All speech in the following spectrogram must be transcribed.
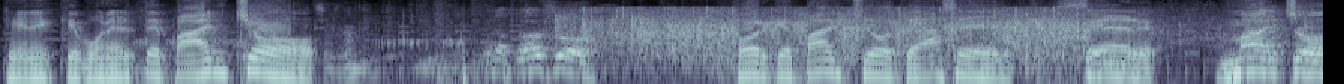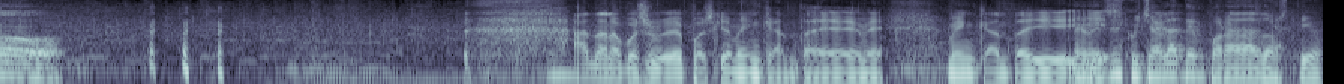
tienes que ponerte Pancho. Un aplauso. Porque Pancho te hace ser Macho. anda, no, pues, eh, pues que me encanta, ¿eh? Me, me encanta. Y, Debéis y- escuchar la temporada 2, tío.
